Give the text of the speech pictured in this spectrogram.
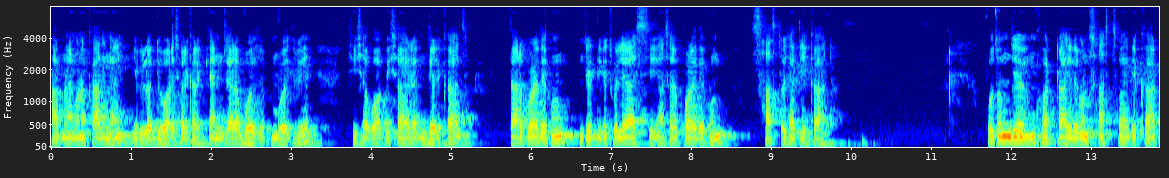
আপনার কোনো কাজ নাই, এগুলো দুয়ারে সরকার ক্যাম্প যারা বস- বসবে? সেসব অফিসারদের কাজ। তারপরে দেখুন যেদিকে চলে আসছি, আসার পরে দেখুন, স্বাস্থ্যসাথী কার্ড। প্রথম যে ঘরটা আছে, দেখুন, স্বাস্থ্যসাথী কার্ড।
